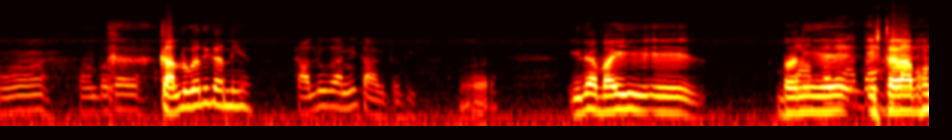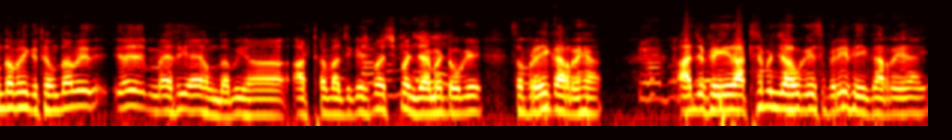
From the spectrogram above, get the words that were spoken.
ਤੁਹਾਨੂੰ ਪਤਾ ਕੱਲੂ ਕਾਦੀ ਕਰਨੀ ਹੈ ਕਾਲੂ ਕਰਨੀ ਤਾਕਤ ਦੀ। ਇਹਦਾ ਬਾਈ ਇਹ ਪਤਾ ਨਹੀਂ ਇਹ ਇੰਸਟਾਗ੍ਰਾਮ ਹੁੰਦਾ ਪਤਾ ਨਹੀਂ ਕਿੱਥੇ ਹੁੰਦਾ ਵੀ ਇਹ। ਮੈਸੇਜ ਆਇਆ ਹੁੰਦਾ ਵੀ ਹਾਂ 8:56 ਮਿੰਟ ਹੋ ਗਏ ਸਪਰੇਅ ਕਰ ਰਹੇ ਹਾਂ। ਅੱਜ ਫੇਰ 8:56 ਹੋ ਗਏ ਸਪਰੇਅ ਫੇਰ ਕਰ ਰਹੇ ਆ ਇਹ।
